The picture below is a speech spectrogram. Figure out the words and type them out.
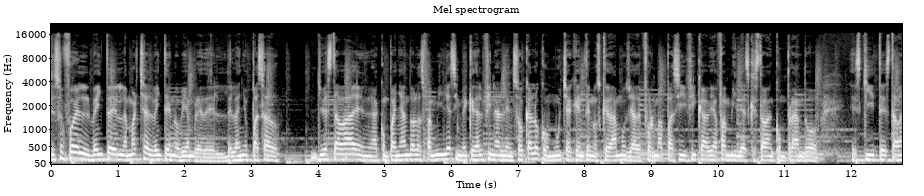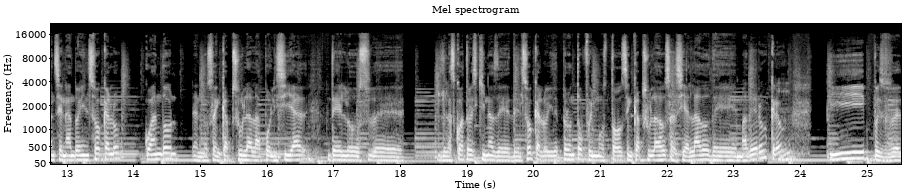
Eso fue el 20, la marcha del 20 de noviembre del, del año pasado. Yo estaba en- acompañando a las familias y me quedé al final en Zócalo con mucha gente. Nos quedamos ya de forma pacífica. Había familias que estaban comprando esquite, estaban cenando ahí en el Zócalo, cuando nos encapsula la policía de los... Eh, de las cuatro esquinas del Zócalo y de pronto fuimos todos encapsulados hacia el lado de Madero, creo. Y pues eh,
